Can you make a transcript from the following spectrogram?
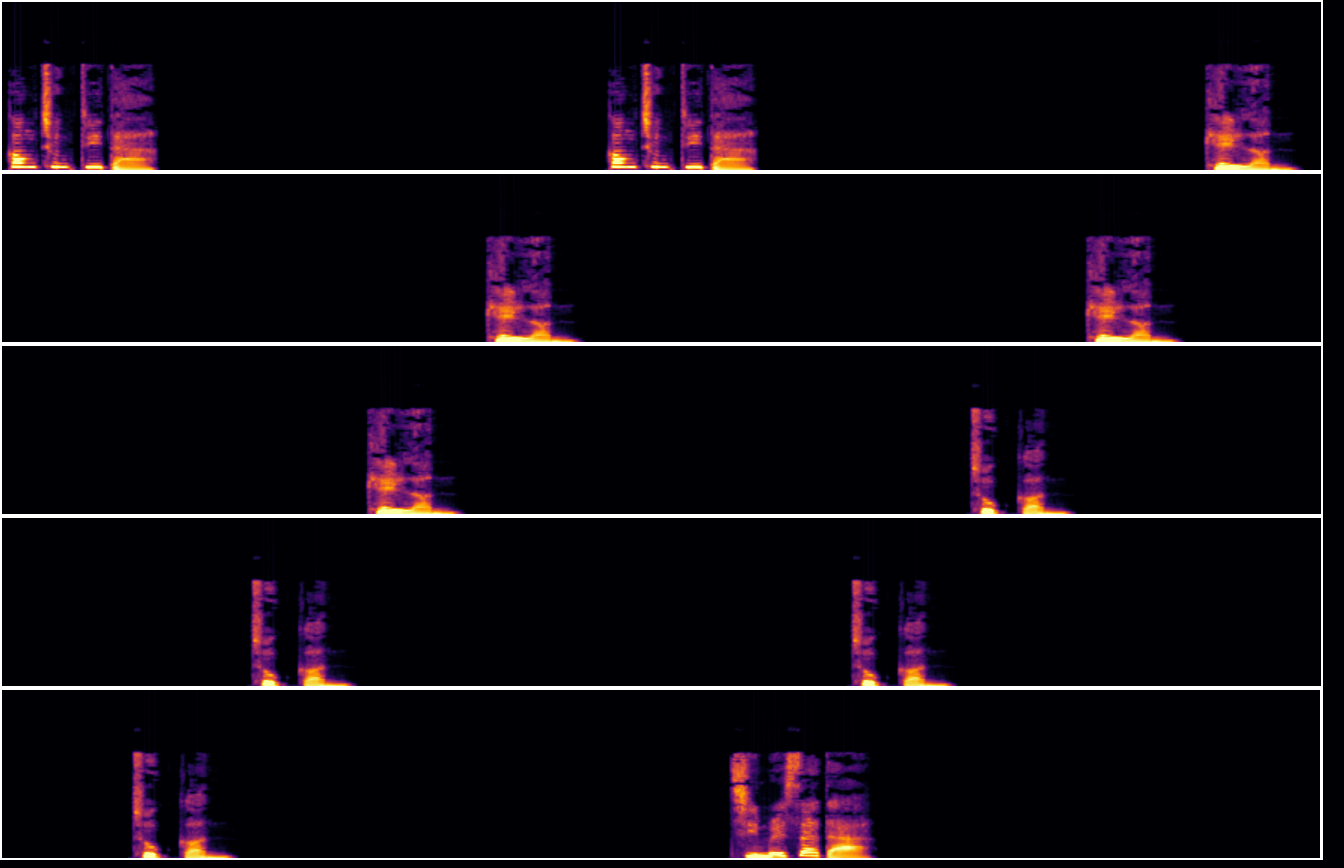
껑충 뛰다. 껑충 뛰다. 갤런. 갤런. 갤런. 갤런 조건. 조건. 조건. 조건. 짐을 싸다.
